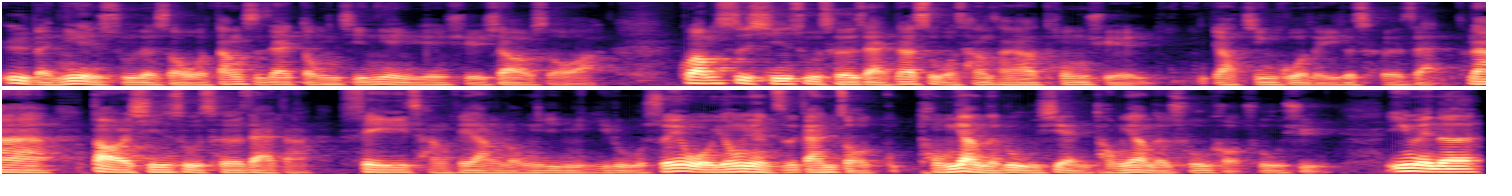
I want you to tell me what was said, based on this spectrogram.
日本念书的时候，我当时在东京念语言学校的时候啊，光是新宿车站，那是我常常要通学要经过的一个车站。那到了新宿车站啊，非常非常容易迷路，所以我永远只敢走同样的路线，同样的出口出去。因为呢，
